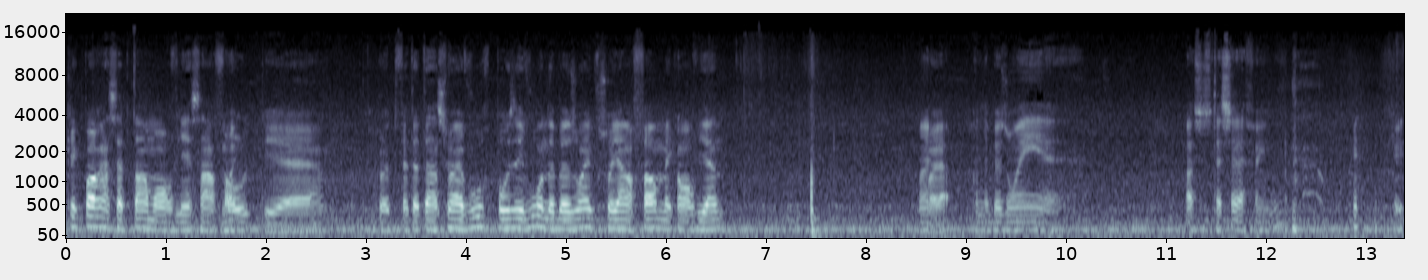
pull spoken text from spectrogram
Quelque part en septembre, on revient sans faute. Puis, euh, Faites attention à vous, reposez-vous. On a besoin que vous soyez en forme, mais qu'on revienne. Ouais. Voilà. On a besoin. Euh, ah, c'était ça la fin. Hein? okay.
